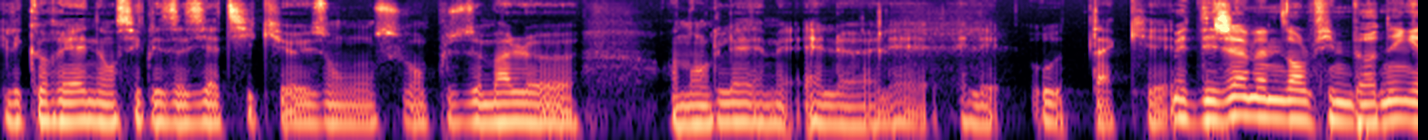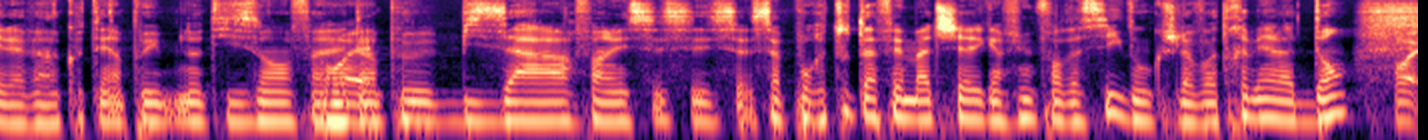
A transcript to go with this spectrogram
elle est coréenne et on sait que les asiatiques, euh, ils ont souvent plus de mal euh, en anglais, mais elle, euh, elle est, elle est au taquet. Mais déjà, même dans le film Burning, elle avait un côté un peu hypnotisant, enfin, elle Ouais. était un peu bizarre. Enfin, ça, ça pourrait tout à fait matcher avec un film fantastique, donc je la vois très bien là-dedans. Ouais.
